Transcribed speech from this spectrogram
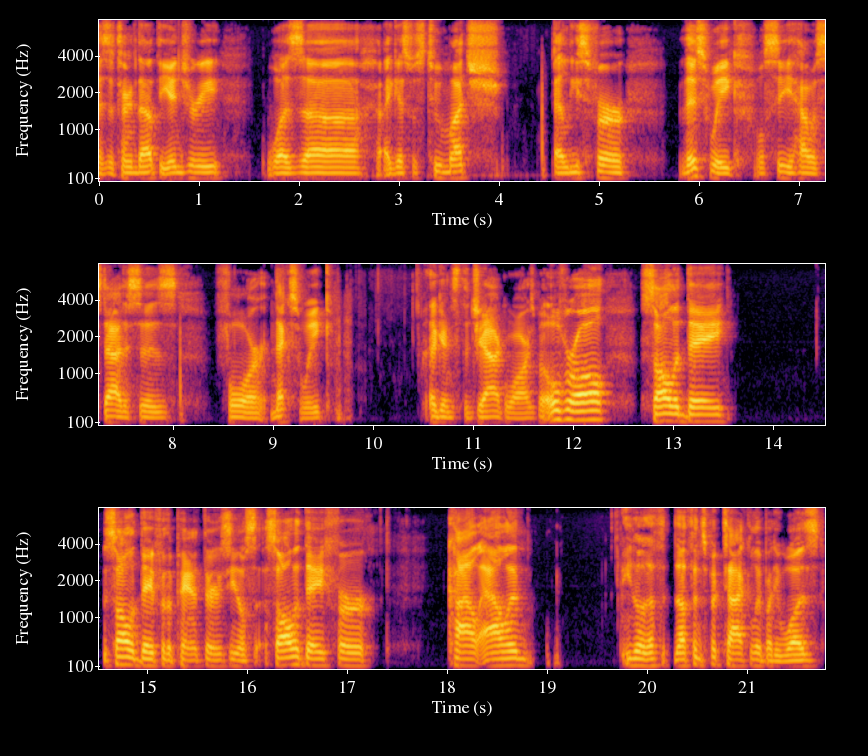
as it turned out, the injury was, uh, I guess, was too much at least for this week. We'll see how his status is for next week against the Jaguars. But overall, solid day. Solid day for the Panthers. You know, solid day for Kyle Allen. You know, nothing, nothing spectacular, but he was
